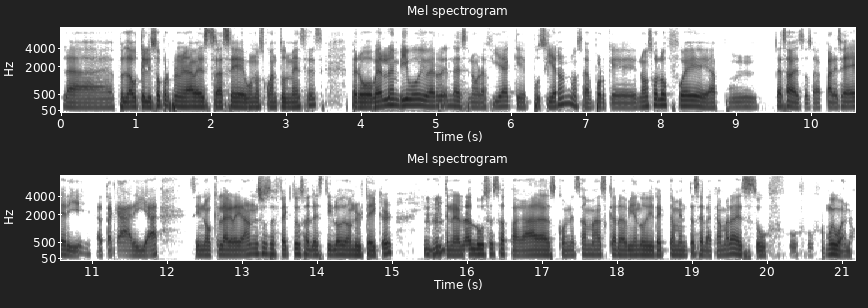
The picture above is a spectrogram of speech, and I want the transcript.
la, pues la utilizó por primera vez hace unos cuantos meses, pero verlo en vivo y ver la escenografía que pusieron, o sea, porque no solo fue, a, ya sabes, o sea, aparecer y atacar y ya, sino que le agregaron esos efectos al estilo de Undertaker y tener las luces apagadas con esa máscara viendo directamente hacia la cámara es muy bueno.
